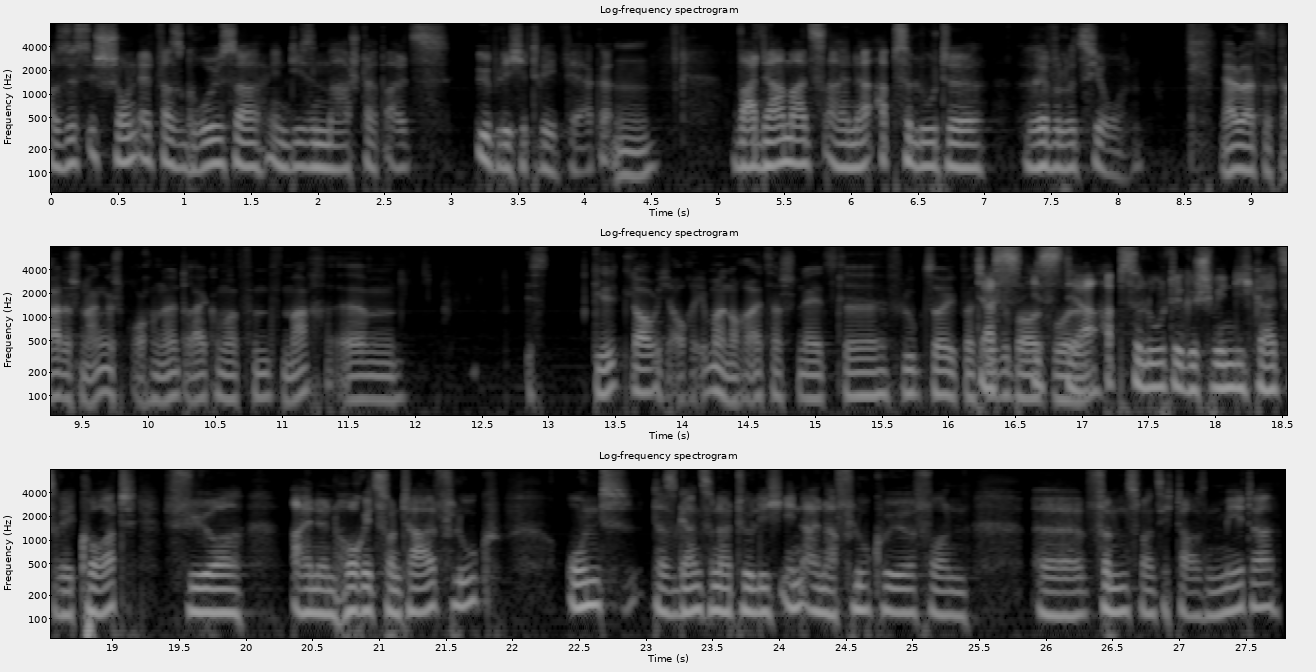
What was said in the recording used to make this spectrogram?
Also es ist schon etwas größer in diesem Maßstab als übliche Triebwerke. Mhm. War damals eine absolute Revolution. Ja, du hast das gerade schon angesprochen, ne? 3,5 Mach. Ähm, ist, gilt, glaube ich, auch immer noch als das schnellste Flugzeug, was das hier gebaut wurde. Das ist der absolute Geschwindigkeitsrekord für einen Horizontalflug und das Ganze natürlich in einer Flughöhe von äh, 25.000 Meter.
